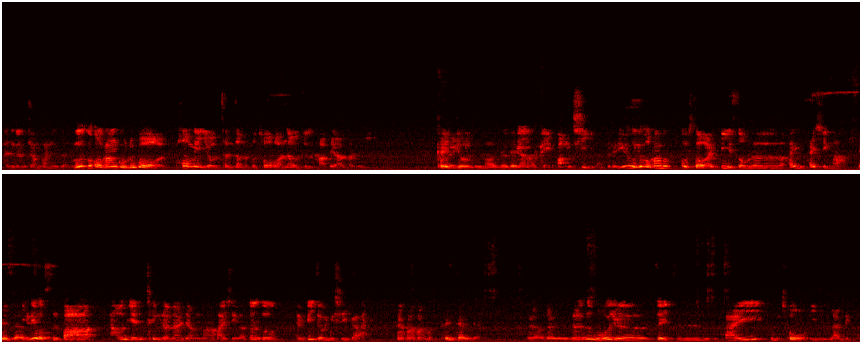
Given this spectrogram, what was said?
还是跟 John Collins？如果说欧康谷如果后面有成长的不错的话，那我觉得卡佩拉可以可以丢，好就可以让他可以放弃了，对，因为我觉得欧康谷守 MB 守的还还行啊，确实六十八，然后年轻人来讲呢还行啊，虽然说 MB 只有一个膝盖，可以这样讲。对啊对对，但是我会觉得这一支还不错，以蓝领来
